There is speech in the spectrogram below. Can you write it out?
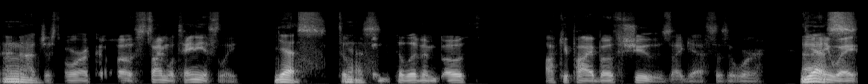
and Mm. not just or a co-host simultaneously? Yes. To yes. live in, to live in both, occupy both shoes, I guess, as it were. Uh, Yes. Anyway,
